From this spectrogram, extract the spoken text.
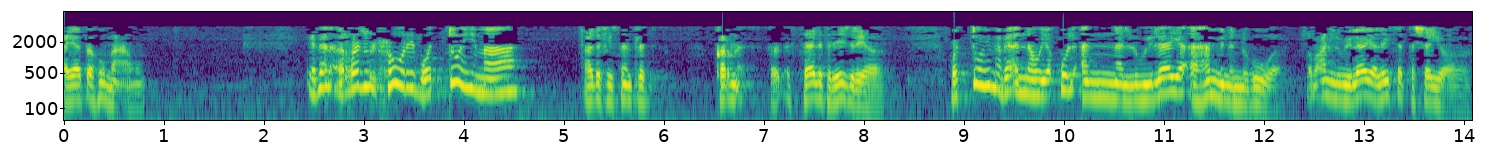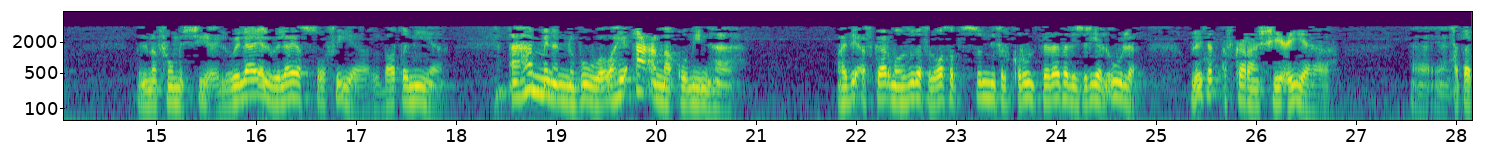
حياته معهم. إذا الرجل حورب واتهم هذا في سنة القرن الثالث الهجري واتهم بأنه يقول أن الولاية أهم من النبوة. طبعا الولاية ليست تشيع بالمفهوم الشيعي. الولاية الولاية الصوفية الباطنية أهم من النبوة وهي أعمق منها. وهذه أفكار موجودة في الوسط السني في القرون الثلاثة الهجرية الأولى. وليست أفكارا شيعية. يعني حتى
